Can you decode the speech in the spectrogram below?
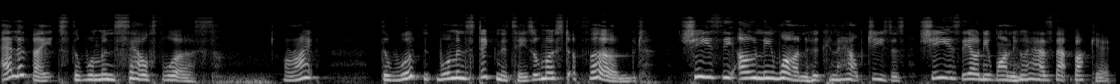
elevates the woman's self worth. All right, the wo- woman's dignity is almost affirmed. She's the only one who can help Jesus. She is the only one who has that bucket.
